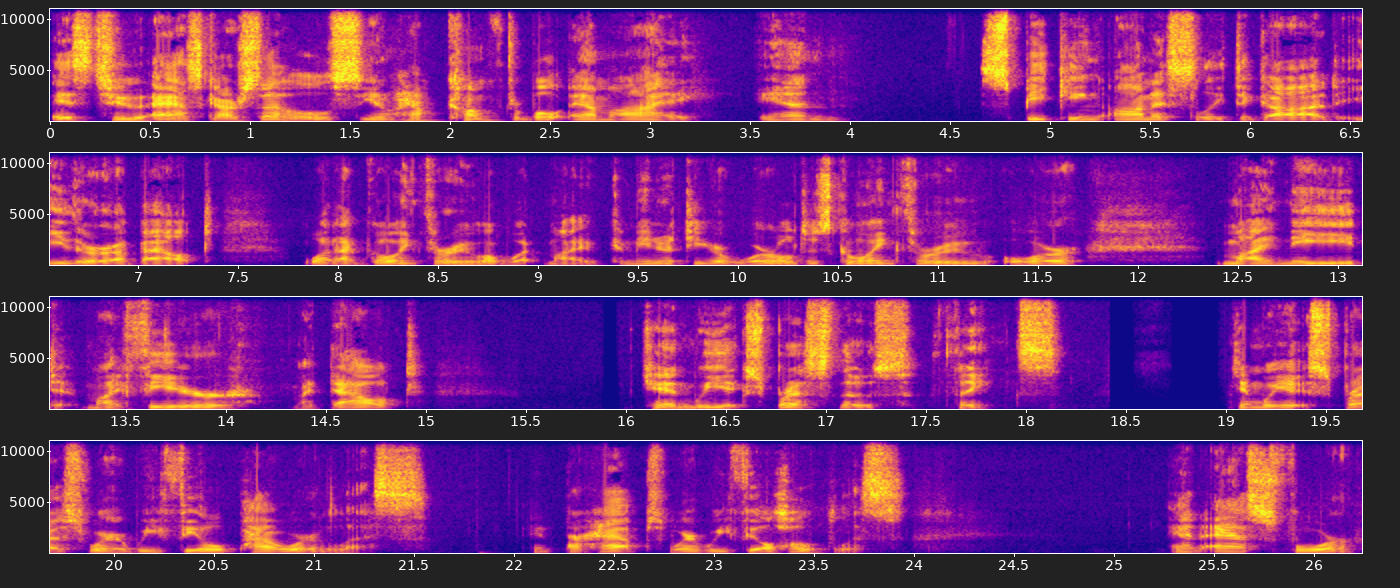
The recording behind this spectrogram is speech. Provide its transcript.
is to ask ourselves, you know, how comfortable am I in speaking honestly to God, either about what I'm going through or what my community or world is going through or my need, my fear, my doubt. Can we express those things? Can we express where we feel powerless and perhaps where we feel hopeless? and ask for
